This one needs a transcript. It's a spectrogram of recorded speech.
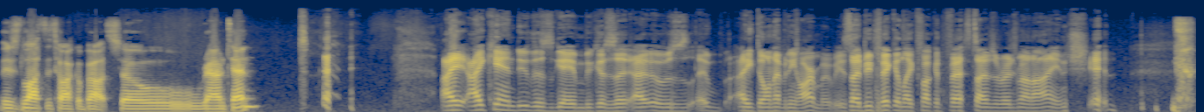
There's lots to talk about. So, round 10? I, I can't do this game because I, I it was I, I don't have any horror movies. I'd be picking like fucking Fast Times at Ridgemont High and shit.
